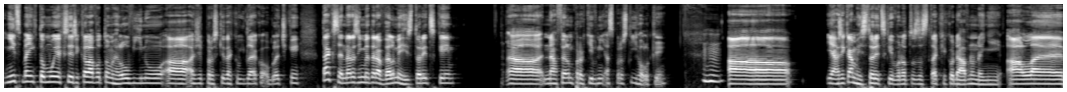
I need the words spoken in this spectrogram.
nicméně k tomu, jak jsi říkala o tom Halloweenu a, a že prostě takovýhle jako oblečky, tak se narazíme teda velmi historicky uh, na film Protivný a zprostý holky. Mhm. A já říkám historicky, ono to zase tak jako dávno není, ale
